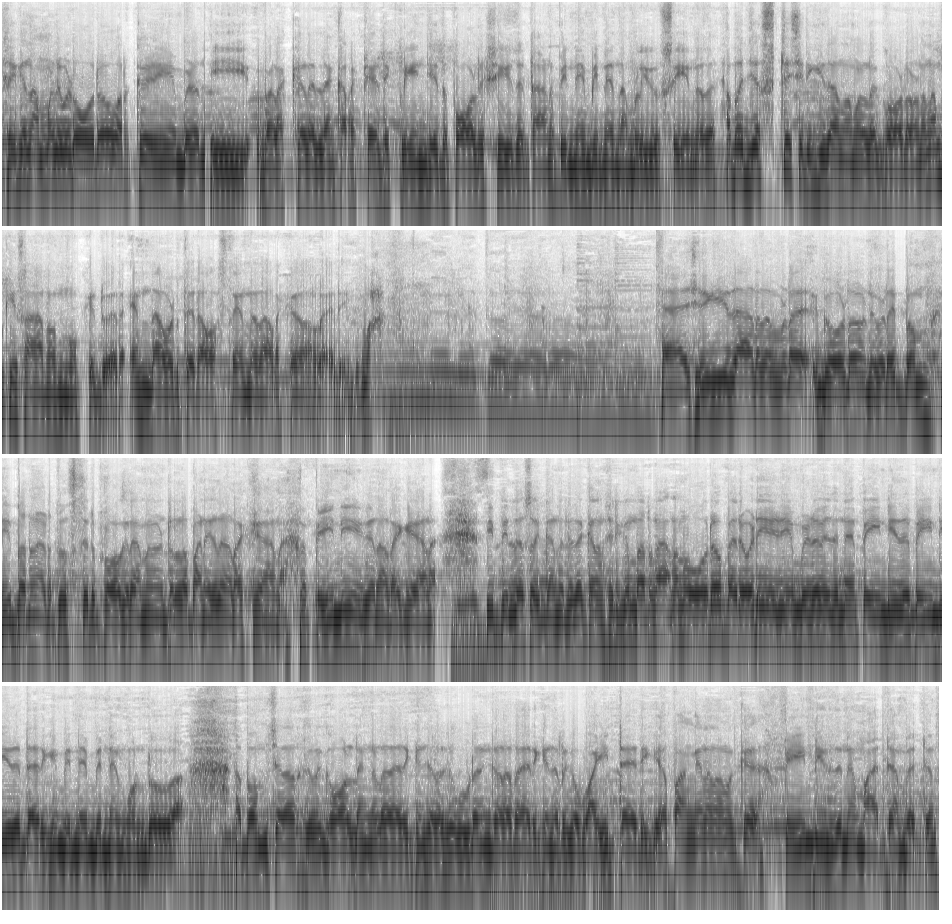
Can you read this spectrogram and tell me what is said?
ശരിക്കും നമ്മളിവിടെ ഓരോ വർക്ക് കഴിയുമ്പോഴും ഈ വിളക്കുകളെല്ലാം കറക്റ്റായിട്ട് ക്ലീൻ ചെയ്ത് പോളിഷ് ചെയ്തിട്ടാണ് പിന്നെയും പിന്നെയും നമ്മൾ യൂസ് ചെയ്യുന്നത്. അപ്പോൾ ജസ്റ്റ് ശരിക്കും നമ്മളുടെ ഗോഡൗൺ നമുക്ക് ഈ സാധനം നോക്കിയിട്ട് വരാം. എന്താ അവിടുത്തെ ഒരു അവസ്ഥ? എന്താ നടക്കുക എന്നുള്ള കാര്യം? വാ. ശരിക്കും ഇതാണ് നമ്മുടെ ഗോഡൗൺ. ഇവിടെ ഇപ്പം ഈ പറഞ്ഞ അടുത്ത ദിവസത്തെ ഒരു പ്രോഗ്രാമിന് വേണ്ടിയുള്ള പണികൾ നടക്കുകയാണ്. പെയിന്റിംഗ് ഒക്കെ നടക്കുകയാണ്. ഈ പില്ലേഴ്സ് ഒക്കെ ഉണ്ട് ഇതൊക്കെ ശരിക്കും പറഞ്ഞാൽ നമ്മൾ ഓരോ പരിപാടി കഴിയുമ്പോഴും ഇതിനെ പെയിന്റ് ചെയ്ത് പെയിന്റ് ചെയ്തിട്ടായിരിക്കും പിന്നെയും പിന്നെയും കൊണ്ടുപോവുക. അപ്പം ചിലർക്ക് ഗോൾഡൻ കളർ ആയിരിക്കും ചിലർക്ക് വുഡൻ കളർ ആയിരിക്കും ചിലർക്ക് വൈറ്റ് ആയിരിക്കും. അപ്പം അങ്ങനെ നമുക്ക് പെയിന്റ് ചെയ്ത് ഇതിനെ മാറ്റാൻ പറ്റും.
